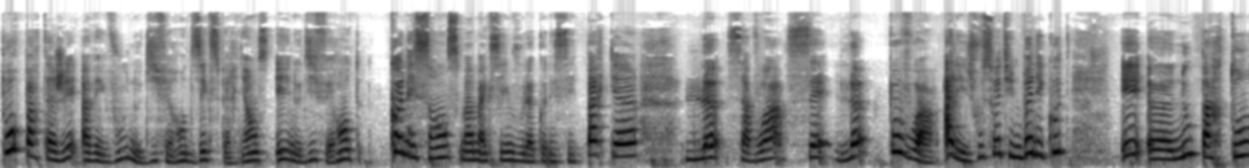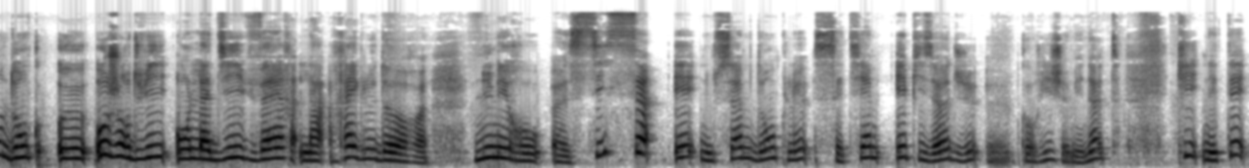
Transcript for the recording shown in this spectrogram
pour partager avec vous nos différentes expériences et nos différentes connaissances. Ma Maxime, vous la connaissez par cœur. Le savoir, c'est le pouvoir. Allez, je vous souhaite une bonne écoute et euh, nous partons donc euh, aujourd'hui, on l'a dit, vers la règle d'or numéro 6 euh, et nous sommes donc le septième épisode. Je corrige mes notes qui n'étaient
